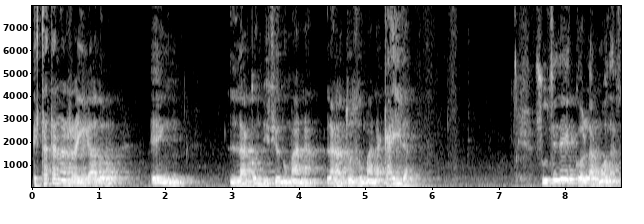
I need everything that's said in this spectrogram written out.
está tan arraigado en la condición humana, la naturaleza humana caída. Sucede con las modas.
